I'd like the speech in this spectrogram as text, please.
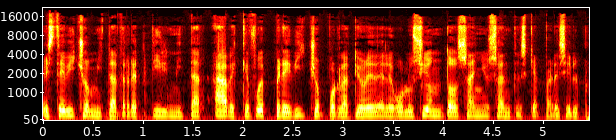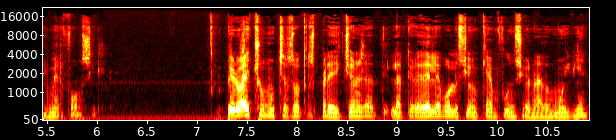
este bicho mitad reptil, mitad ave, que fue predicho por la teoría de la evolución dos años antes que apareciera el primer fósil pero ha hecho muchas otras predicciones la, la teoría de la evolución que han funcionado muy bien.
